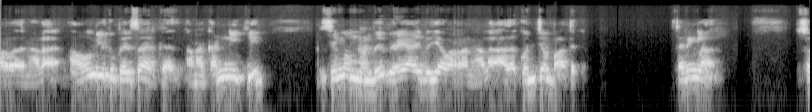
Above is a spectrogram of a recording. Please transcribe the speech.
வர்றதுனால அவங்களுக்கு பெருசா இருக்காது. ஆனா கன்னிக்கு சிம்மம் வந்து விரையாதிபதியா வர்றதுனால அதை கொஞ்சம் பார்த்துக்க. சரிங்களா? சோ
